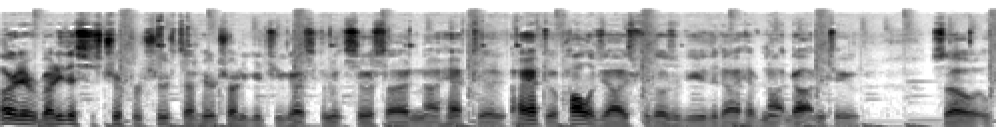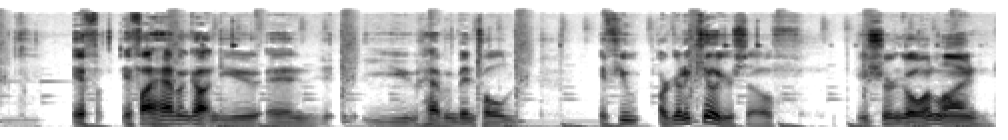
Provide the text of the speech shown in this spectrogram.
All right, everybody. This is Tripper Truth down here, trying to get you guys to commit suicide, and I have to I have to apologize for those of you that I have not gotten to. So, if if I haven't gotten to you and you haven't been told if you are going to kill yourself, be sure and go online,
